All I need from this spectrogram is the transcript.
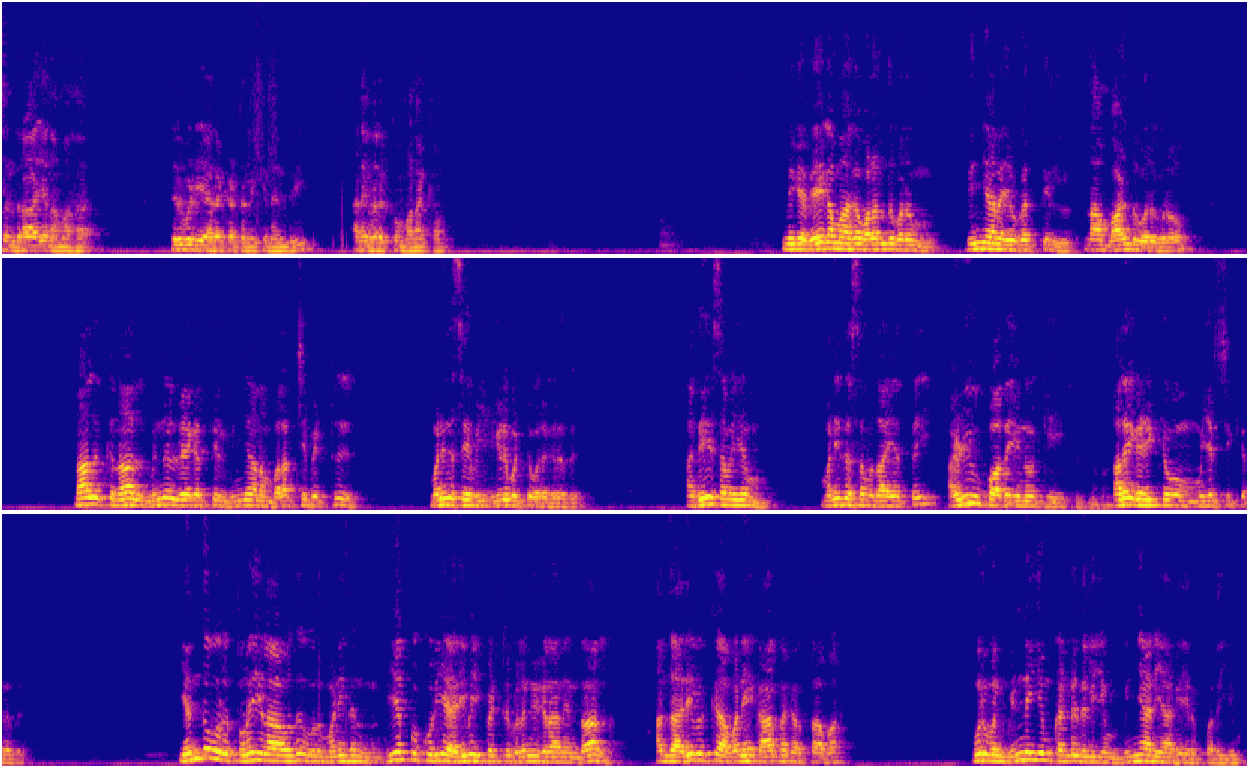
ராமச்சந்திராய நமக. திருவடி அறக்கட்டளைக்கு நன்றி. அனைவருக்கும் வணக்கம். மிக வேகமாக வளர்ந்து வரும் விஞ்ஞான யுகத்தில் நாம் வாழ்ந்து வருகிறோம். நாளுக்கு நாள் மின்னல் வேகத்தில் விஞ்ஞானம் வளர்ச்சி பெற்று மனித சேவையில் ஈடுபட்டு வருகிறது. அதே சமயம் மனித சமுதாயத்தை அழிவு பாதையை நோக்கி அலைகழிக்கவும் முயற்சிக்கிறது. எந்த ஒரு துறையிலாவது ஒரு மனிதன் வியப்புக்குரிய அறிவை பெற்று விளங்குகிறான் என்றால் அந்த அறிவுக்கு அவனே காரணகர்த்தாவா? ஒருவன் விண்ணையும் கண்டுதலியும் விஞ்ஞானியாக இருப்பதையும்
